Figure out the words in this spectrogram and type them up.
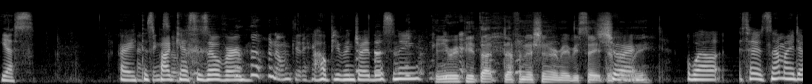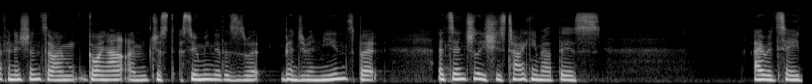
Yes. All right, I this think so. podcast is over. no, I'm kidding. I hope you've enjoyed listening. Can you repeat that definition or maybe say it differently? Well, so it's not my definition, so I'm going on. I'm just assuming that this is what Benjamin means, but essentially, she's talking about this. I would say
